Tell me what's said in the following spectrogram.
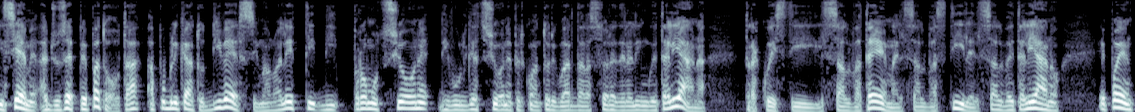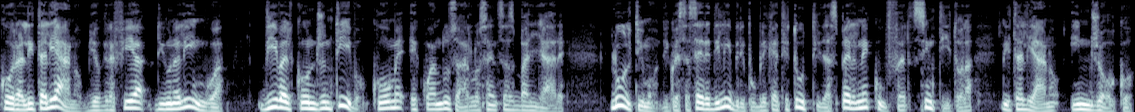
Insieme a Giuseppe Patota ha pubblicato diversi manualetti di promozione, divulgazione per quanto riguarda la storia della lingua italiana, tra questi il Salvatema, il Salvastile, il Salva Italiano e poi ancora l'Italiano, biografia di una lingua, Viva il congiuntivo, come e quando usarlo senza sbagliare. L'ultimo di questa serie di libri, pubblicati tutti da Spellen e Kuffer, si intitola L'italiano in gioco.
